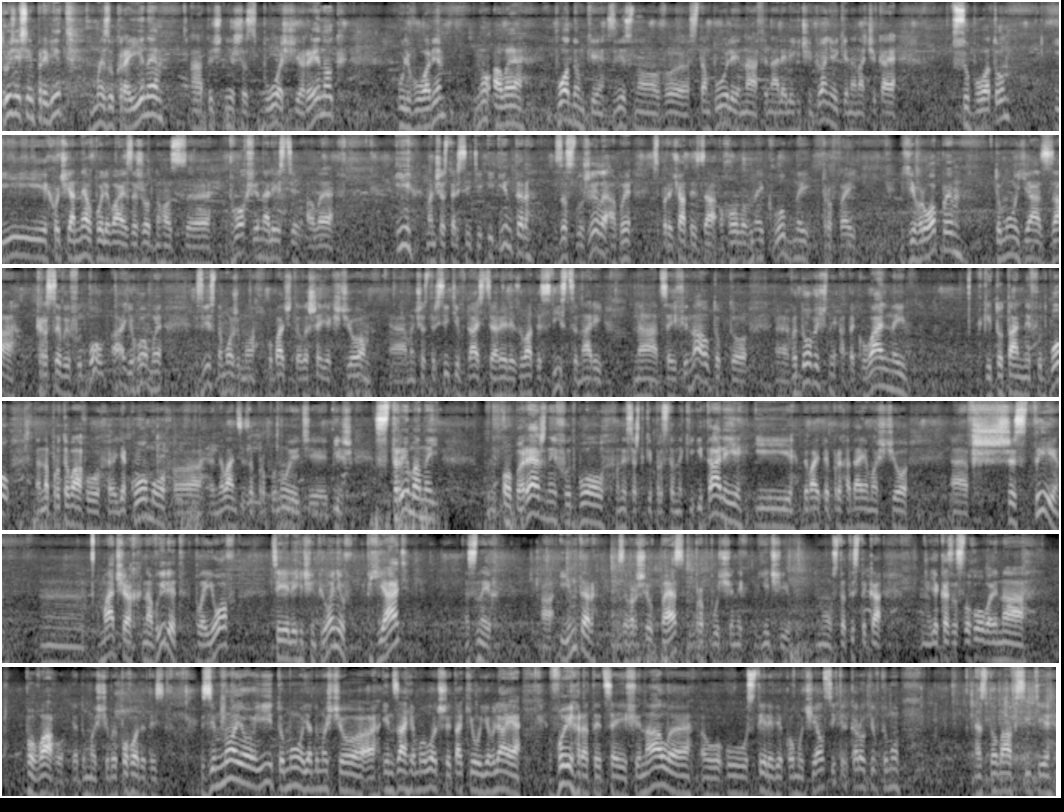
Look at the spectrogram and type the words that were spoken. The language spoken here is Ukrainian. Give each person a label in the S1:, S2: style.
S1: Друзі, всім привіт! Ми з України, а точніше з площі ринок у Львові. Ну але подумки, звісно, в Стамбулі на фіналі Ліги Чемпіонів, який на нас чекає в суботу. І хоч я не вболіваю за жодного з е, двох фіналістів, але і Манчестер Сіті, і Інтер заслужили, аби сперечатись за головний клубний трофей Європи. Тому я за красивий футбол, а його ми, звісно, можемо побачити лише якщо е, Манчестер Сіті вдасться реалізувати свій сценарій на цей фінал, тобто е, видовищний, атакувальний. Такий тотальний футбол, на противагу якому е, міланці запропонують більш стриманий, обережний футбол. Вони все ж таки представники Італії. І давайте пригадаємо, що в шести матчах на виліт плей-офф цієї Ліги Чемпіонів п'ять з них Інтер завершив без пропущених м'ячів. Ну, статистика, яка заслуговує на повагу. Я думаю, що ви погодитесь зі мною. І тому я думаю, що е, Інзагі молодший так і уявляє виграти цей фінал е, у, у стилі, в якому Челсі кілька років тому здолав Сіті.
